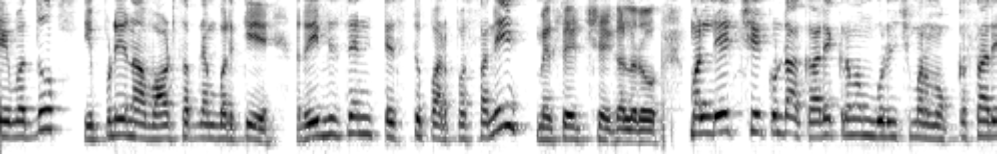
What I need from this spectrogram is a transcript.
చేయవద్దు ఇప్పుడే నా వాట్సాప్ నెంబర్కి రివిజన్ టెస్ట్ పర్పస్ అని మెసేజ్ చేయగలరు. మళ్ళీ లేట్ చేయకుండా ఆ కార్యక్రమం గురించి మనం ఒక్కసారి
